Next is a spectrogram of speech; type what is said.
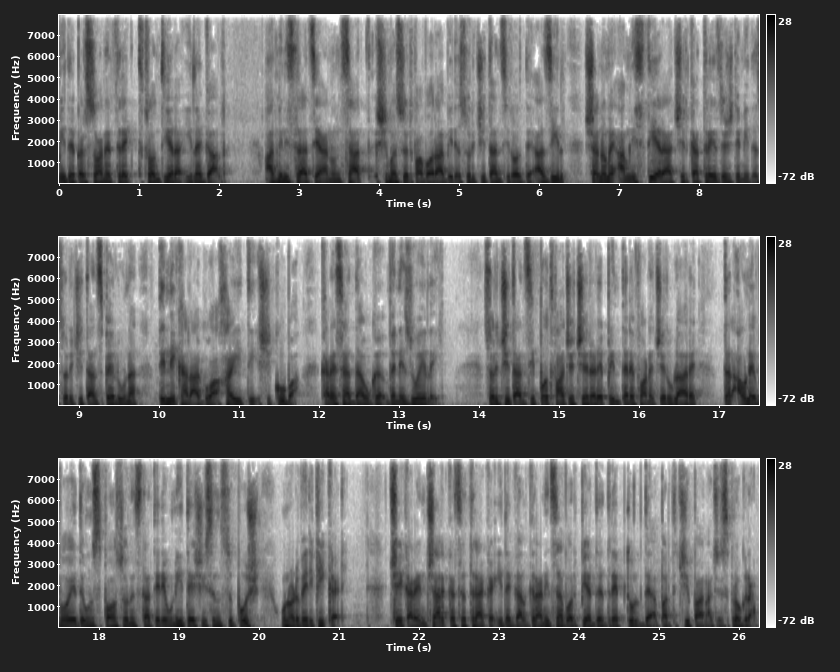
8.000 de persoane trec frontiera ilegal. Administrația a anunțat și măsuri favorabile solicitanților de azil, și anume amnistierea a circa 30.000 de solicitanți pe lună din Nicaragua, Haiti și Cuba, care se adaugă Venezuelei. Solicitanții pot face cerere prin telefoane celulare, dar au nevoie de un sponsor în Statele Unite și sunt supuși unor verificări. Cei care încearcă să treacă ilegal granița vor pierde dreptul de a participa în acest program.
